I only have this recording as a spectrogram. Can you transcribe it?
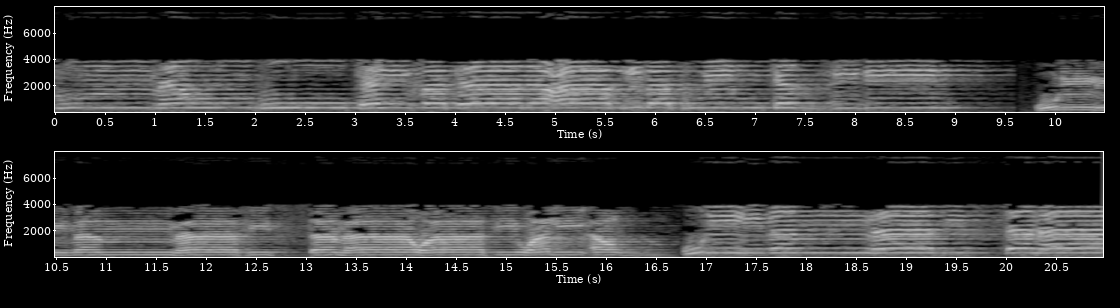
ثم انظروا كيف كان عاقبة المكذبين قل لمن ما في السماوات والأرض. قل لمن ما في السماوات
